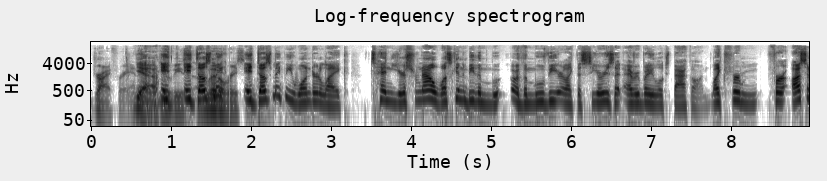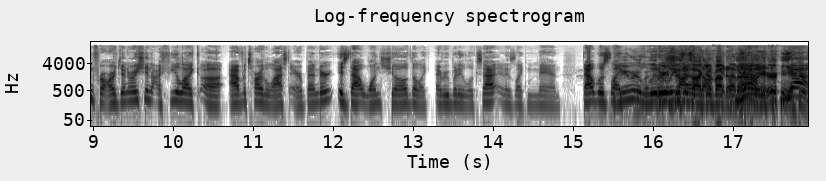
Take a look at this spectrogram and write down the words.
dry for animated Yeah. it, movies. it does a little make recently. it does make me wonder like 10 years from now what's going to be the mo- or the movie or like the series that everybody looks back on like for for us and for our generation i feel like uh avatar the last airbender is that one show that like everybody looks at and is like man that was like we were we were literally just talking about that yeah, earlier. yeah.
